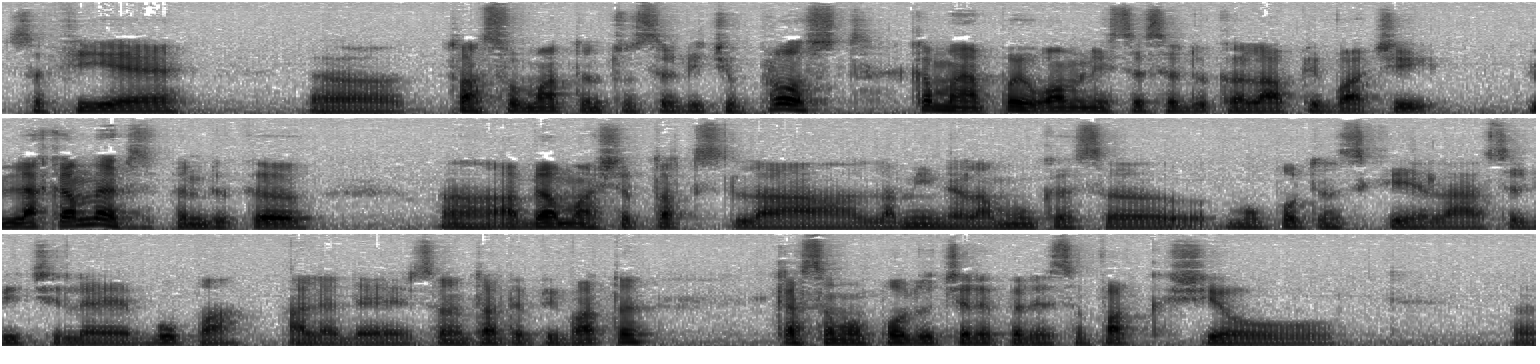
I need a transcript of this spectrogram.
să fie uh, transformat într-un serviciu prost, ca mai apoi oamenii să se ducă la privat. Și le-a cam mers, pentru că uh, abia am așteptat la, la mine la muncă să mă pot înscrie la serviciile BUPA, ale de sănătate privată, ca să mă pot duce repede să fac și eu Uh,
